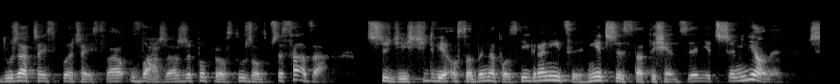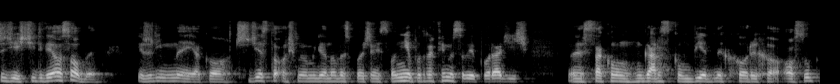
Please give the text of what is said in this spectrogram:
duża część społeczeństwa uważa, że po prostu rząd przesadza. 32 osoby na polskiej granicy, nie 300 tysięcy, nie 3 miliony, 32 osoby. Jeżeli my, jako 38-milionowe społeczeństwo, nie potrafimy sobie poradzić e, z taką garstką biednych, chorych osób,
